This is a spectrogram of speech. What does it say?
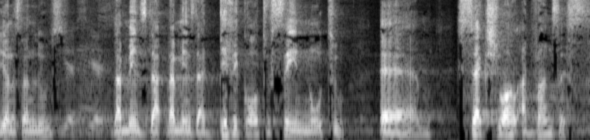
You understand loose? Yes, yes. That means that that means that difficult to say no to um, sexual advances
